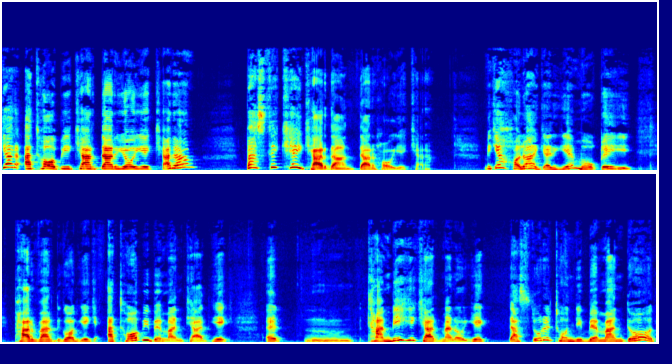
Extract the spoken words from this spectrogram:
گر عطابی کرد دریای کرم بسته کی کردند درهای کرم؟ میگه حالا اگر یه موقعی پروردگار یک عطابی به من کرد یک تنبیهی کرد منو یک دستور تندی به من داد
